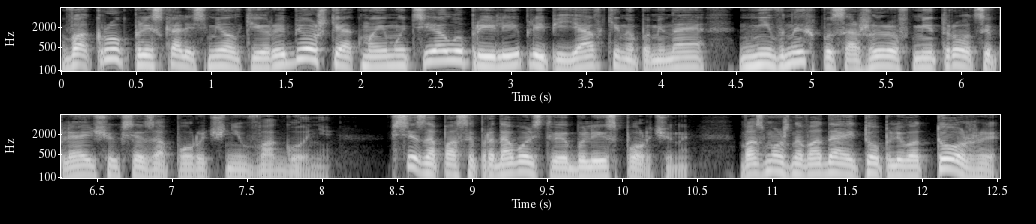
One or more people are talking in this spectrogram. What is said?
Вокруг плескались мелкие рыбешки, а к моему телу прилипли пиявки, напоминая дневных пассажиров метро, цепляющихся за поручни в вагоне. Все запасы продовольствия были испорчены. Возможно, вода и топливо тоже,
